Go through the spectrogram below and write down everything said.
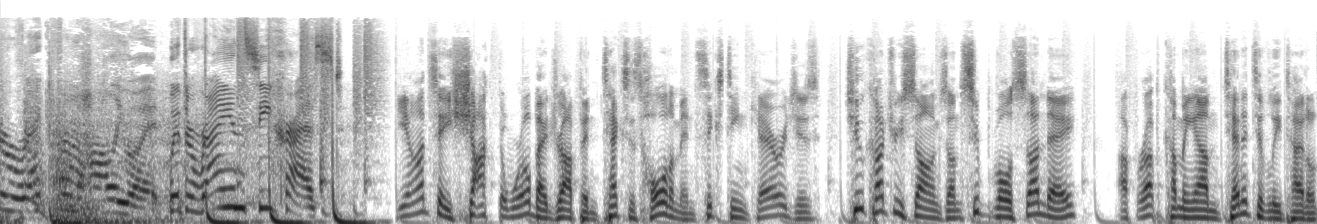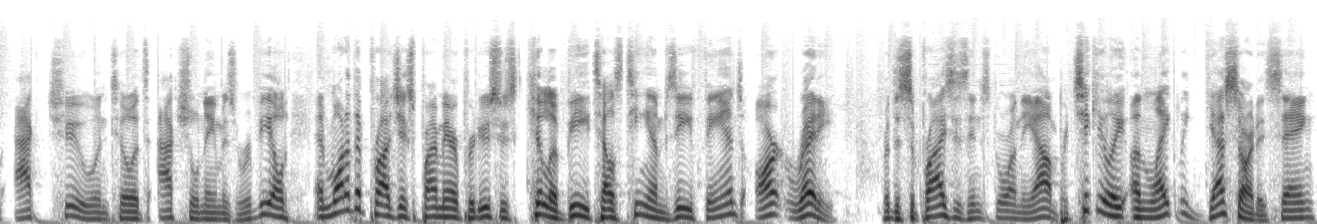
Direct from Hollywood with Ryan Seacrest. Beyonce shocked the world by dropping Texas Hold'em in 16 carriages, two country songs on Super Bowl Sunday off her upcoming album tentatively titled Act 2 until its actual name is revealed. And one of the project's primary producers, Killah B, tells TMZ fans aren't ready for the surprises in store on the album, particularly unlikely guest artists, saying,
